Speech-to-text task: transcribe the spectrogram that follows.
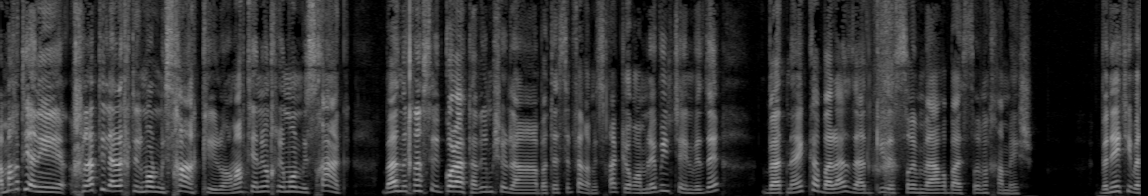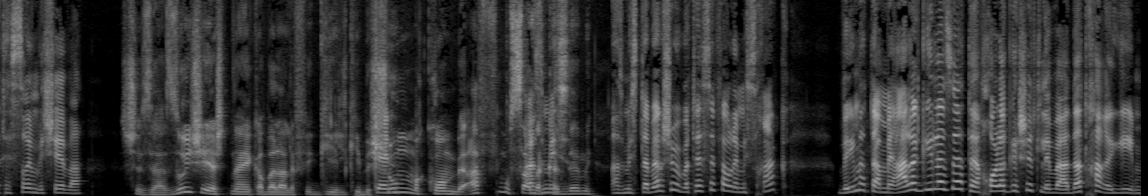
אמרתי, אני החלטתי ללכת ללמוד משחק, כאילו, אמרתי, אני הולך ללמוד משחק. ואז נכנסתי לכל האתרים של הבתי ספר המשחק, יורם לוינשטיין וזה, והתנאי קבלה זה עד גיל 24-25. ואני הייתי בת 27. שזה הזוי שיש תנאי קבלה לפי גיל, כי בשום מקום, באף מוסד כן. אז מס- אקדמי. אז מסתבר שבבתי ספר למשחק, ואם אתה מעל הגיל הזה, אתה יכול לגשת לוועדת חריגים.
